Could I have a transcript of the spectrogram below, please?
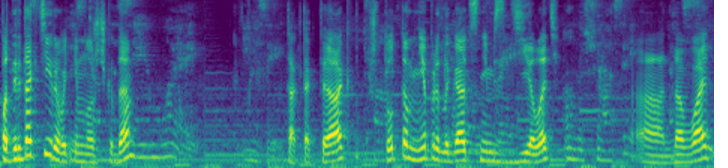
подредактировать немножечко, да? Так, так, так. Что-то мне предлагают с ним сделать. А, давай.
